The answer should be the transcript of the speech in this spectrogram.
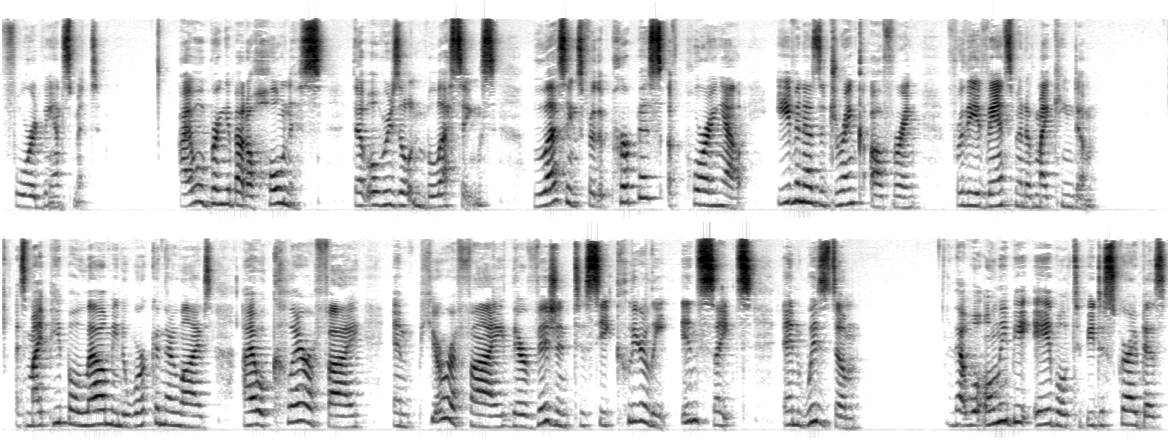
for advancement. I will bring about a wholeness that will result in blessings, blessings for the purpose of pouring out, even as a drink offering for the advancement of my kingdom. As my people allow me to work in their lives, I will clarify and purify their vision to see clearly insights and wisdom that will only be able to be described as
